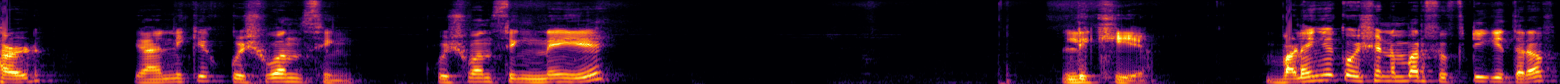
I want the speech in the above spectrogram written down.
थर्ड, यानी कि खुशवंत सिंह। खुशवंत सिंह ने ये लिखी है। बढ़ेंगे क्वेश्चन नंबर फिफ्टी की तरफ़।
